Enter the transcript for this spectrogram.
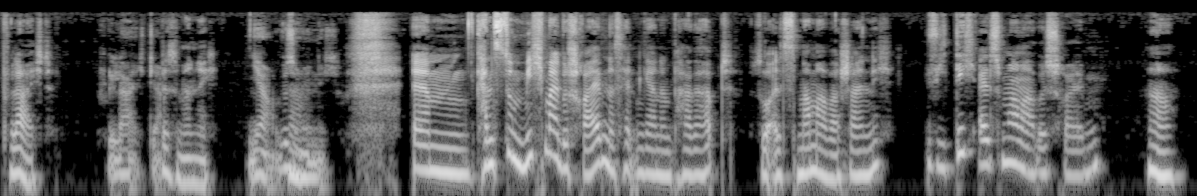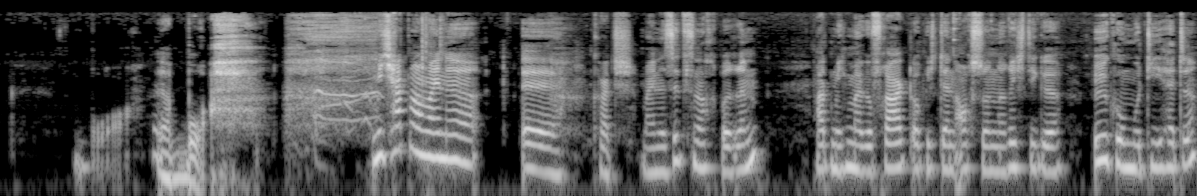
Vielleicht. Vielleicht, ja. Wissen wir nicht. Ja, wissen wir nicht. Ähm, kannst du mich mal beschreiben? Das hätten gerne ein paar gehabt. So als Mama wahrscheinlich. Wie dich als Mama beschreiben? Ja. Boah. Ja, boah. Mich hat mal meine, äh, Quatsch, meine Sitznachbarin hat mich mal gefragt, ob ich denn auch so eine richtige Ökomutti hätte,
